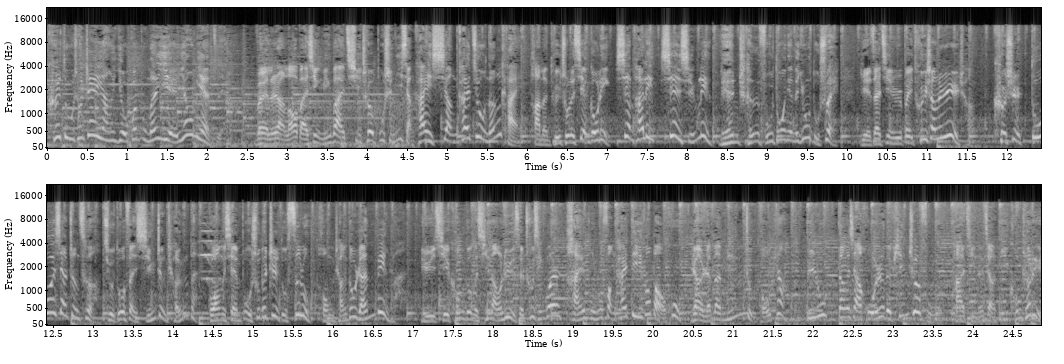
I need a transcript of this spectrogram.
可堵成这样，有关部门也要面子呀。为了让老百姓明白汽车不是你想开想开就能开，他们推出了限购令、限牌令、限行令，连沉浮多年的拥堵税也在近日被推上了日程。可是多项政策就多份行政成本，光线不输的制度思路通常都然并卵。与其空洞的洗脑绿色出行观，还不如放开地方保护，让人们民主投票。比如当下火热的拼车服务，它既能降低空车率，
